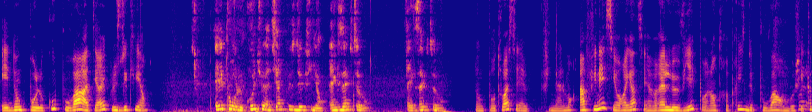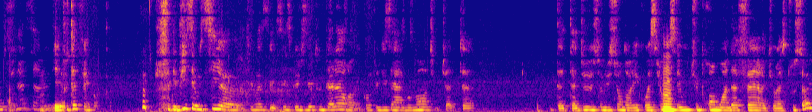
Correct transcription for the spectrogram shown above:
et donc pour le coup pouvoir attirer plus de clients. Et pour le coup, tu attires plus de clients. Exactement. Exactement. Donc pour toi, c'est finalement infini. Si on regarde, c'est un vrai levier pour une entreprise de pouvoir embaucher comme ça. Et tout à fait. Et puis c'est aussi, euh, tu vois, c'est ce que je disais tout à l'heure, euh, quand tu disais à un moment, tu, tu as, deux solutions dans l'équation, mm. c'est où tu prends moins d'affaires et tu restes tout seul.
